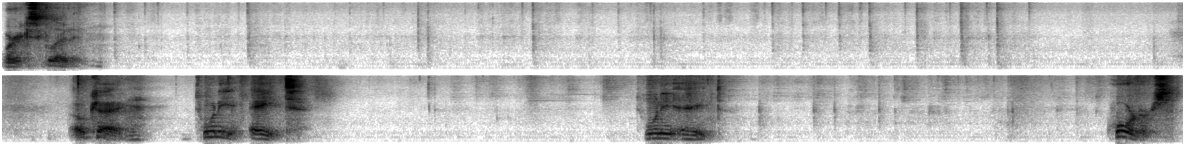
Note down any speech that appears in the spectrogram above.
were excluded. Okay, 28. 28. Quarters.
